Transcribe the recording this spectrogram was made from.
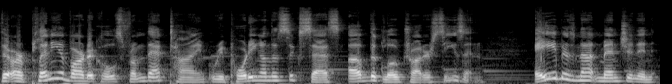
There are plenty of articles from that time reporting on the success of the Globetrotter season. Abe is not mentioned in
